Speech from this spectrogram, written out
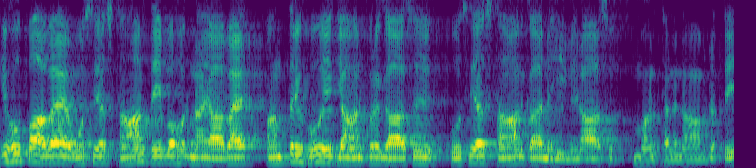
ਇਹੋ ਭਾਵੈ, ਉਸ ਅਸਥਾਨ ਤੇ ਬਹੁਰ ਨ ਆਵੈ। ਅੰਤਰ ਹੋਏ ਗਿਆਨ ਪ੍ਰਗਾਸ, ਉਸ ਅਸਥਾਨ ਕਾ ਨਹੀਂ ਵਿਨਾਸ਼। ਮਨ ਤਨ ਨਾਮ ਰਤੇ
